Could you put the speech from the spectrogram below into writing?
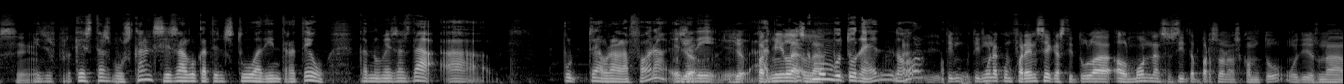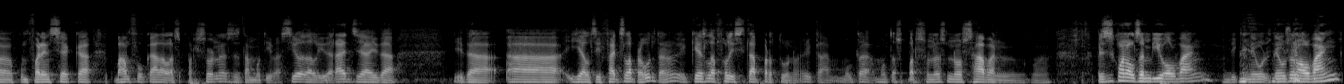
Sí. I dius, però què estàs buscant? Si és algo que tens tu a dintre teu, que només has de... Uh, treure-la fora. És Jo- a dir, jo- per mi la- és com la- un botonet, no? Eh, Tinc, tinc una conferència que es titula El món necessita persones com tu. Vull dir, és una conferència que va enfocada a les persones, des de motivació, de lideratge i de, i, de, uh, i els hi faig la pregunta, no? I què és la felicitat per tu? No? I clar, molta, moltes persones no saben... eh. Després és quan els envio al banc, dic, neus en el banc,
